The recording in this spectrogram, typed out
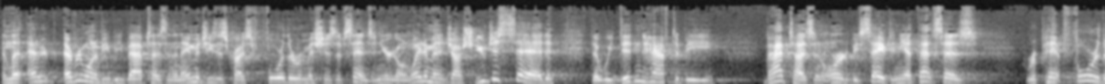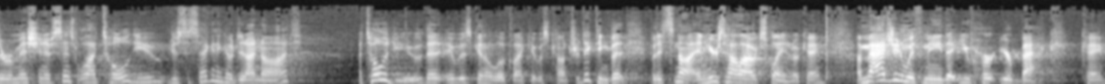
and let every one of you be baptized in the name of Jesus Christ for the remissions of sins. And you're going, Wait a minute, Josh, you just said that we didn't have to be baptized in order to be saved, and yet that says, Repent for the remission of sins. Well, I told you just a second ago, did I not? I told you that it was going to look like it was contradicting, but, but it's not. And here's how I'll explain it, okay? Imagine with me that you hurt your back, okay?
